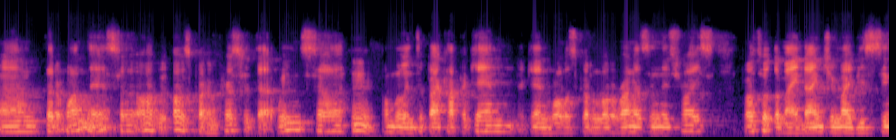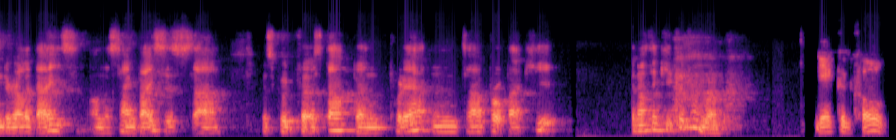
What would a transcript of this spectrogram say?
um, that it won there. So I, I, was quite impressed with that win. So mm. I'm willing to back up again. Again, Waller's got a lot of runners in this race, but I thought the main danger may be Cinderella Days on the same basis uh, was good first up and put out and uh, brought back here. And I think you could run well. Yeah, good call.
